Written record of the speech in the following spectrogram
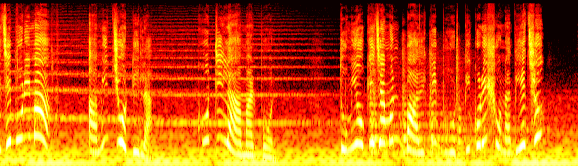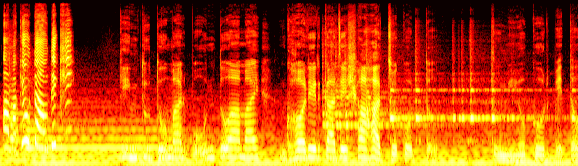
এই যে বুড়িমা? আমি জটিলা কুটিলা আমার বোন। তুমি ওকে যেমন বালতি ভর্তি করে সোনা দিয়েছ আমাকেও দাও দেখি। কিন্তু তোমার বোন তো আমায় ঘরের কাজে সাহায্য করত। তুমিও করবে তো?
